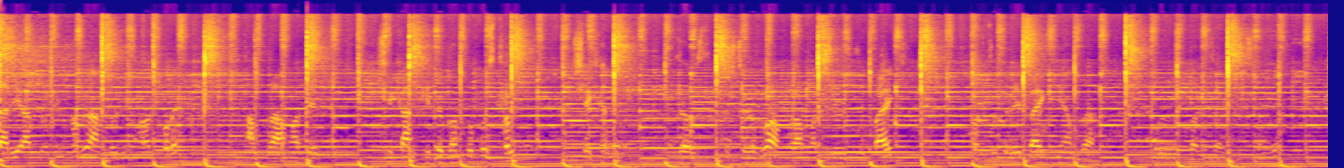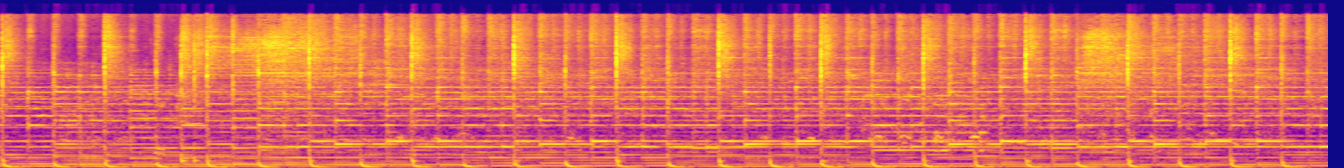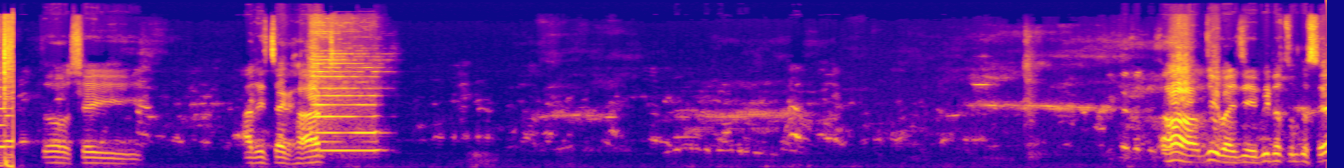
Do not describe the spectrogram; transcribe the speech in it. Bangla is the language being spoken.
গাড়ি আনলোডিং হবে আনলোডিং হওয়ার পরে আমরা আমাদের সে কাঙ্ক্ষিত গন্তব্যস্থল, সেখানে চেষ্টা করব আমরা আমাদের যে বাইক এই বাইক নিয়ে আমরা। তো সেই আরিচা ঘাট। হ্যাঁ জি ভাই জি ভিডিও চলতেছে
